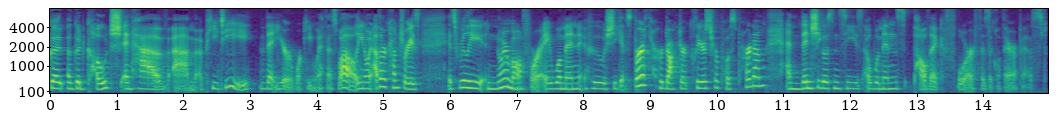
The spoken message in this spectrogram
good a good coach and have um, a pt that you're working with as well. You know in other countries it's really normal for a woman who she gives birth her doctor clears her postpartum and then she goes and sees a women's pelvic floor physical therapist.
